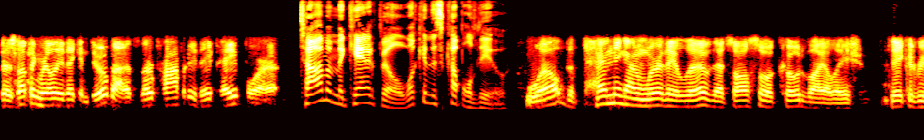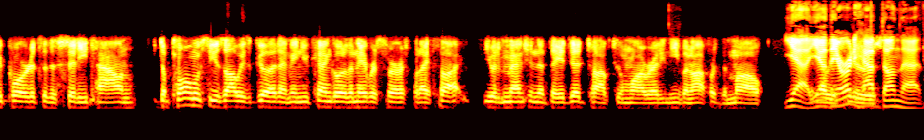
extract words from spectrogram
There's nothing really they can do about it. It's their property; they pay for it. Tom and Mechanicville, what can this couple do? Well, depending on where they live, that's also a code violation. They could report it to the city, town. Diplomacy is always good. I mean, you can go to the neighbors first, but I thought you had mentioned that they did talk to them already and even offered the mow. Yeah, yeah, they already have done that.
